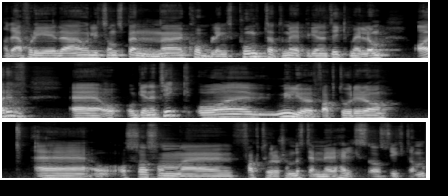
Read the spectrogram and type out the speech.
Og Det er fordi det er jo litt sånn spennende koblingspunkt, dette med epigenetikk, mellom arv eh, og, og, genetikk og miljøfaktorer. og Eh, og også sånne faktorer som bestemmer helse og sykdom.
